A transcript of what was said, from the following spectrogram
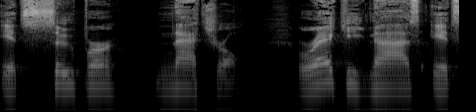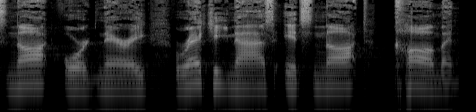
it's supernatural. Recognize it's not ordinary. Recognize it's not common.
